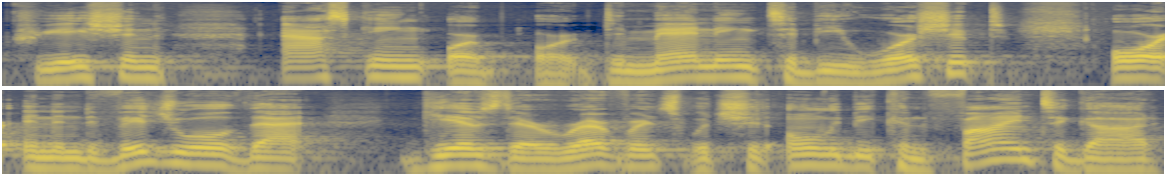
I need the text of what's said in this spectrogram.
creation asking or, or demanding to be worshiped, or an individual that gives their reverence, which should only be confined to God,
